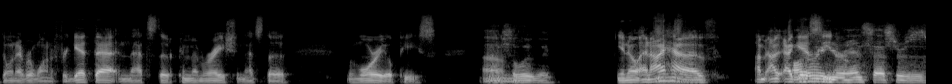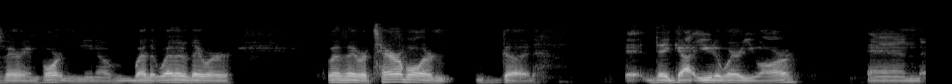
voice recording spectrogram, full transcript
don't ever want to forget that and that's the commemoration that's the memorial piece. Um, absolutely. you know and i have i, mean, I, I guess you your know. ancestors is very important you know whether whether they were whether they were terrible or good it- they got you to where you are. And uh,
